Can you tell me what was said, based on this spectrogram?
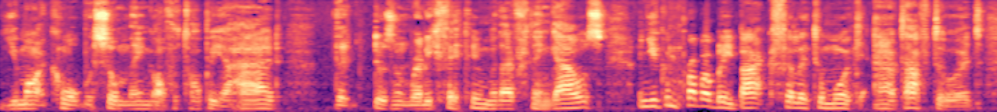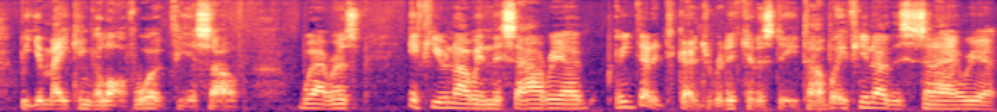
you might come up with something off the top of your head that doesn't really fit in with everything else, and you can probably backfill it and work it out afterwards, but you're making a lot of work for yourself. Whereas if you know in this area, I mean, you don't need to go into ridiculous detail, but if you know this is an area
